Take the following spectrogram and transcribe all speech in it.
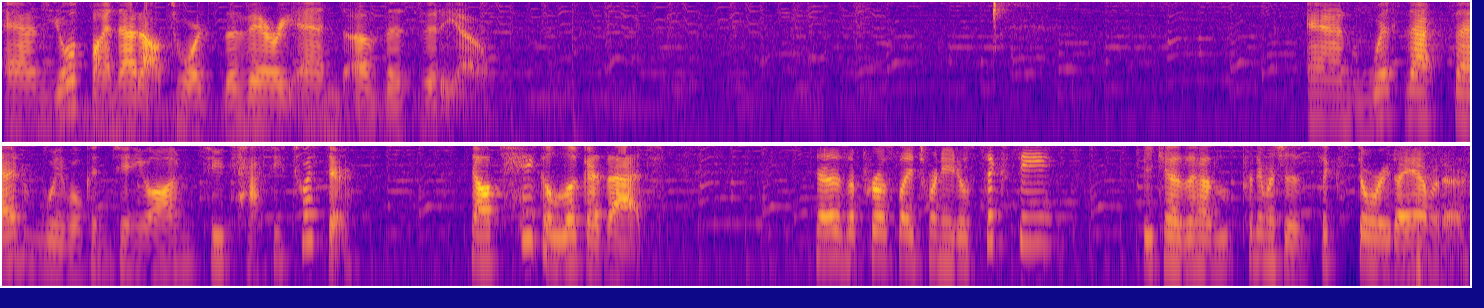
And you'll find that out towards the very end of this video. And with that said, we will continue on to Tassie's Twister. Now take a look at that. That is a ProSlide Tornado 60 because it had pretty much a 6 story diameter.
